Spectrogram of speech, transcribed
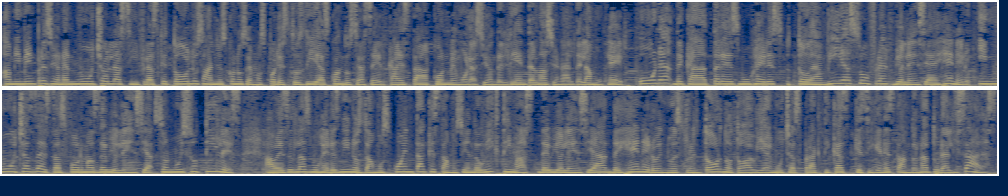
a mí me impresionan mucho las cifras que todos los años conocemos por estos días cuando se acerca esta conmemoración del Día Internacional de la Mujer. Una de cada tres mujeres todavía sufre violencia de género y muchas de estas formas de violencia son muy sutiles. A veces las mujeres ni nos damos cuenta que estamos siendo víctimas de violencia de género en nuestro entorno. Todavía hay muchas prácticas que siguen estando naturalizadas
